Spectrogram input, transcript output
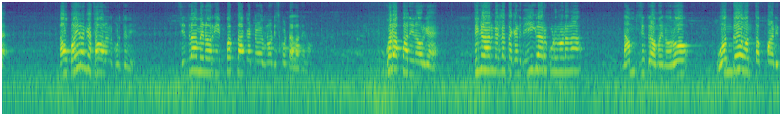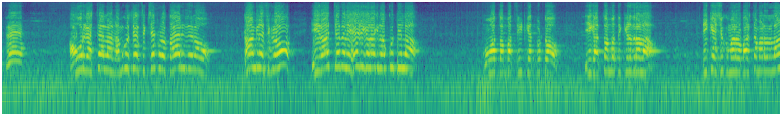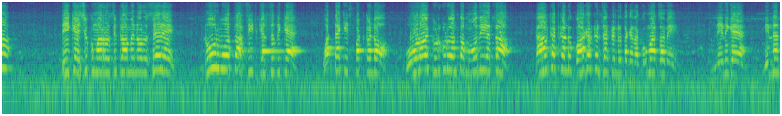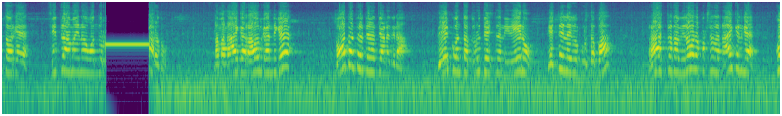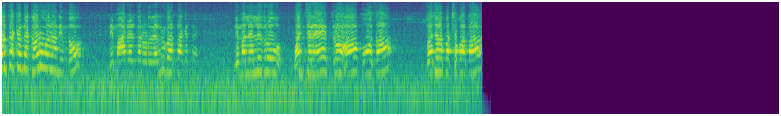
ನಾವು ಬಹಿರಂಗ ಸವಾಲನ್ನು ಕೊಡ್ತೀವಿ. ಸಿದ್ದರಾಮಯ್ಯನವ್ರಿಗೆ ಇಪ್ಪತ್ನಾಲ್ಕು ಗಂಟೆ ಒಳಗೆ ನೋಟಿಸ್ ಕೊಟ್ಟಲ್ಲ ನೀನು. ಕೊಡಪ್ಪ ನೀನು ಅವ್ರಿಗೆ. ಗಂಟೆ ತಗೊಂಡಿದ್ದೆ. ಈಗಲಾರು ಕೂಡ ನೋಡೋಣ. ನಮ್ ಸಿದ್ದರಾಮಯ್ಯನವರು ಒಂದೇ ಒಂದ್ ತಪ್ಪು ಮಾಡಿದ್ರೆ ಅವ್ರಿಗಷ್ಟೇ ಅಲ್ಲ, ನಮಗೂ ಸೇರಿ ಶಿಕ್ಷೆ ಕೊಡೋ ತಯಾರಿದ್ದೀವಿ ನಾವು ಕಾಂಗ್ರೆಸ್ಗಳು ಈ ರಾಜ್ಯದಲ್ಲಿ ಹೇಡಿಗಳಾಗಿ ನಾವು ಕೂತಿಲ್ಲ. ಮೂವತ್ತೊಂಬತ್ತು ಸೀಟ್ ಗೆದ್ಬಿಟ್ಟು ಈಗ ಹತ್ತೊಂಬತ್ತು ಕೇಳಿದ್ರಲ್ಲ ಡಿ ಕೆ ಶಿವಕುಮಾರ್ ಅವರು ಭಾಷಣ ಮಾಡಿದ್ರಲ್ಲ? ಡಿ ಕೆ ಶಿವಕುಮಾರ್ ಅವರು ಸಿದ್ದರಾಮಯ್ಯನವರು ಸೇರಿ ನೂರ ಮೂವತ್ತಾರು ಸೀಟ್ ಗೆಲ್ಸೋದಕ್ಕೆ ಹೊಟ್ಟೆ ಕಿಚ್ ಪಟ್ಕೊಂಡು ಓಡೋಗಿ ಗುಡುಗುಡು ಅಂತ ಮೋದಿ ಹತ್ರ ಕಾಲ್ ಕಟ್ಕೊಂಡು ಗ್ವಾಗರ್ಕೊಂಡು ಸೇರ್ಕೊಂಡಿರ್ತಕ್ಕಂಥ ಕುಮಾರಸ್ವಾಮಿ, ನಿನಗೆ ನಿನ್ನಂತವ್ರಿಗೆ ಸಿದ್ದರಾಮಯ್ಯನ ಒಂದು ನಮ್ಮ ನಾಯಕ ರಾಹುಲ್ ಗಾಂಧಿಗೆ ಸ್ವಾತಂತ್ರ್ಯ ದಿನಾಚರಣೆ ದಿನ. ಬೇಕು ಅಂತ ದುರುದ್ದೇಶದ ನೀನೇನು ಎಷ್ಟೇ ಲೈನ್ ಕೂರಿಸ್ತಪ್ಪ? ರಾಷ್ಟ್ರದ ವಿರೋಧ ಪಕ್ಷದ ನಾಯಕನಿಗೆ ಕೊಡ್ತಕ್ಕಂಥ ಗೌರವನ ನಿಮ್ದು. ನಿಮ್ಮ ಆಡಳಿತ ನೋಡಿದ್ರೆ ಎಲ್ರಿಗೂ ಅರ್ಥ ಆಗುತ್ತೆ. ನಿಮ್ಮಲ್ಲಿ ಎಲ್ಲಿದ್ರು ವಂಚನೆ, ದ್ರೋಹ, ಮೋಸ, ಸ್ವಜನ ಪಕ್ಷಪಾತ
